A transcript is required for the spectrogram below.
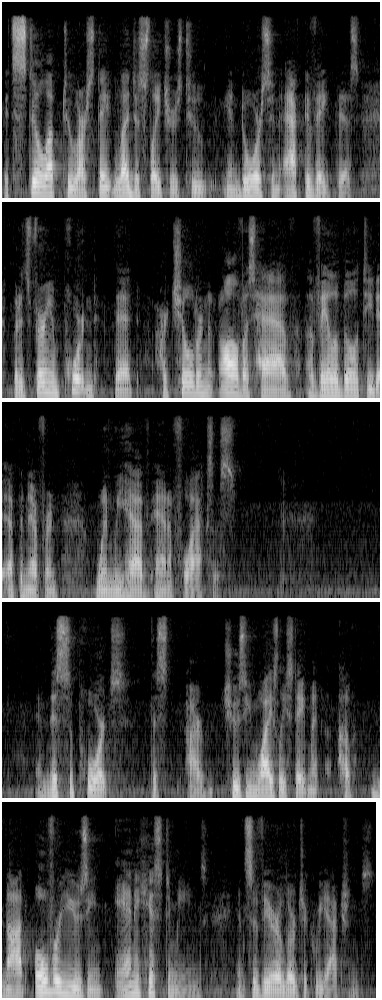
It's still up to our state legislatures to endorse and activate this, but it's very important that our children and all of us have availability to epinephrine when we have anaphylaxis. And this supports this, our choosing wisely statement of not overusing antihistamines in severe allergic reactions.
